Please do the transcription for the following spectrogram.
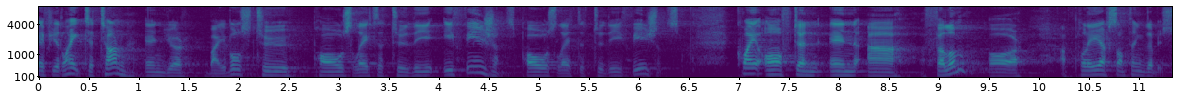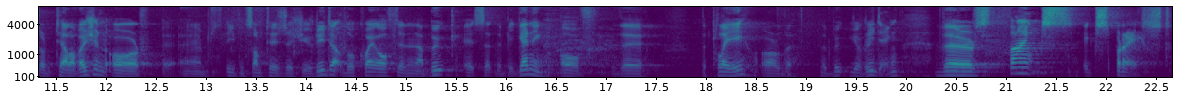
if you'd like to turn in your Bibles to Paul's letter to the Ephesians, Paul's letter to the Ephesians. Quite often in a film or a play or something that's on television, or um, even sometimes as you read it, though quite often in a book, it's at the beginning of the, the play or the, the book you're reading, there's thanks expressed.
